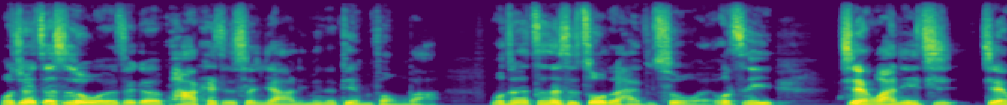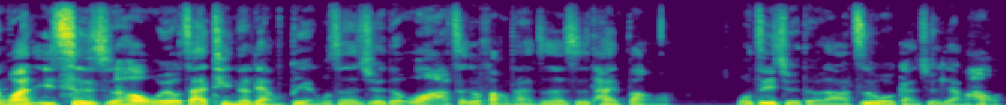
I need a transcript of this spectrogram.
我觉得这是我的这个 Podcast 生涯里面的巅峰吧。我觉得真的是做得还不错诶，我自己剪完一集，剪完一次之后，我又再听了两遍，我真的觉得哇，这个访谈真的是太棒了。我自己觉得啦，自我感觉良好。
